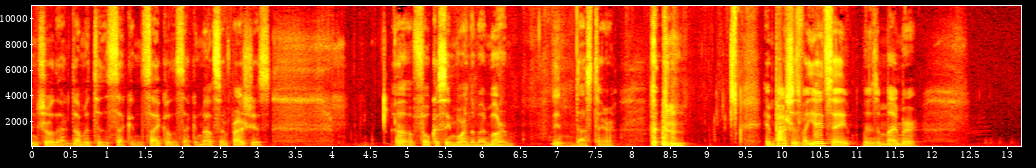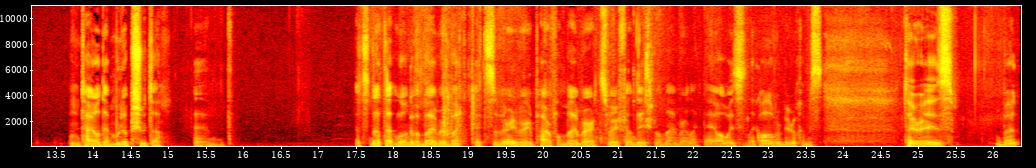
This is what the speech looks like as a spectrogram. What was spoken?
intro, the Akdama to the second cycle, the second Machzer of Parshas uh, focusing more on the Maimarim in Das Torah. in Parshas Vayetze, there's a Maimer entitled Emuna Pshuta, and it's not that long of a mimer, but it's a very, very powerful mimer. It's a very foundational mimer, like they always, like all of Rabbi Rucham's Torah is. But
